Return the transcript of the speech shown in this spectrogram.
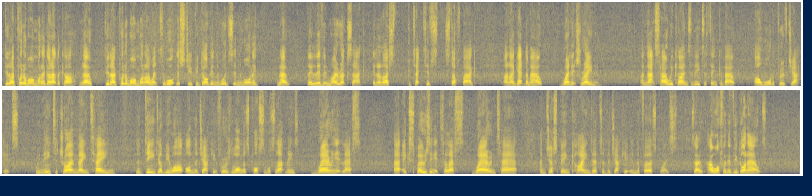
Did I put them on when I got out the car? No. Did I put them on when I went to walk this stupid dog in the woods in the morning? No. They live in my rucksack in a nice protective stuff bag and I get them out when it's raining. And that's how we kind of need to think about our waterproof jackets. We need to try and maintain the DWR on the jacket for as long as possible. So that means wearing it less, uh, exposing it to less wear and tear, and just being kinder to the jacket in the first place. So how often have you gone out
